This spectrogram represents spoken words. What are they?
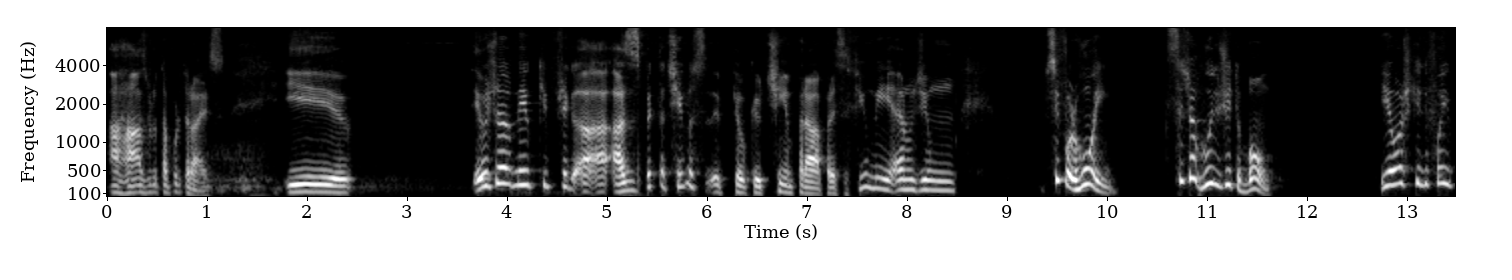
a Hasbro está por trás. E eu já meio que chega, as expectativas que eu, que eu tinha para esse filme eram de um, se for ruim, seja ruim do jeito bom. E eu acho que ele foi,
